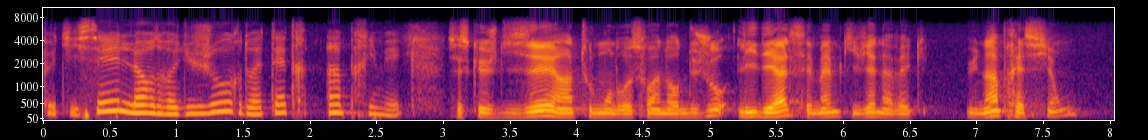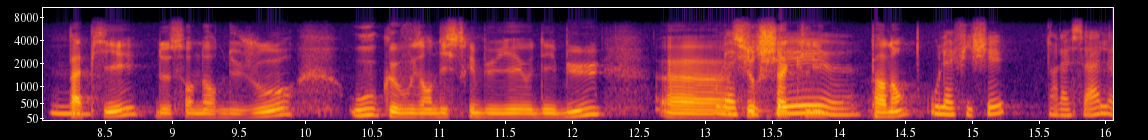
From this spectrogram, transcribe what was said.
Petit c, l'ordre du jour doit être imprimé. C'est ce que je disais, hein, tout le monde reçoit un ordre du jour. L'idéal, c'est même qu'ils viennent avec une impression. Papier de son ordre du jour ou que vous en distribuiez au début euh, sur chaque euh, Pardon Ou l'afficher dans la salle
